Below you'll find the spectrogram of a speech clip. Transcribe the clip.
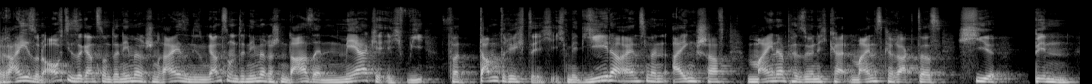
Reise oder auf dieser ganzen unternehmerischen Reise, in diesem ganzen unternehmerischen Dasein merke ich, wie verdammt richtig ich mit jeder einzelnen Eigenschaft meiner Persönlichkeit, meines Charakters hier bin.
